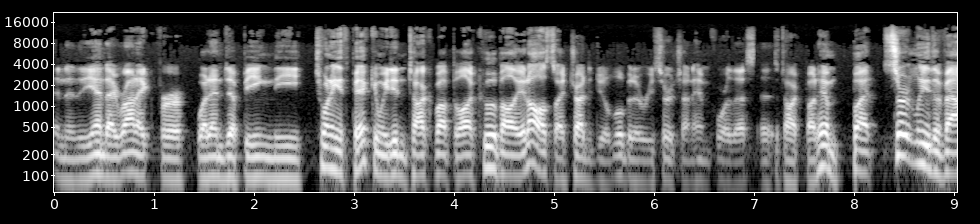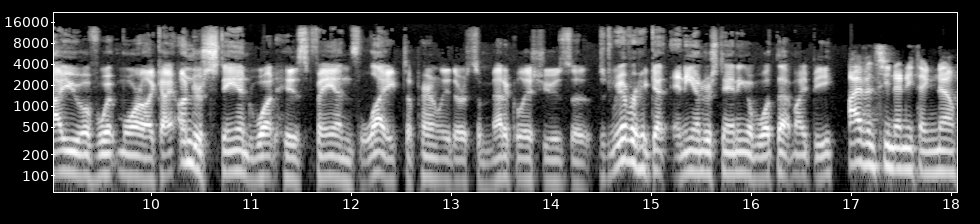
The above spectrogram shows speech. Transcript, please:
and in the end, ironic for what ended up being the 20th pick, and we didn't talk about Bilal Coulibaly at all. So I tried to do a little bit of research on him for this uh, to talk about him. But certainly the value of Whitmore, like I understand what his fans liked. Apparently there were some medical issues. Uh, did we ever get any understanding of what that might be? I haven't seen anything. No.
